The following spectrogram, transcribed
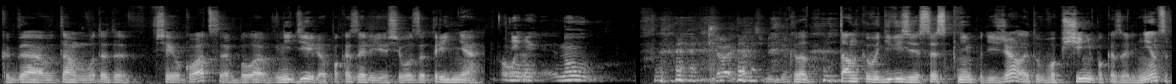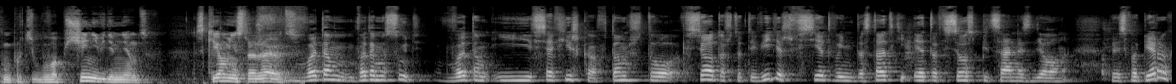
Когда там вот эта вся эвакуация была в неделю, а показали ее всего за три дня. Не, не, ну, Когда танковая дивизия СС к ним подъезжала, это вообще не показали. Немцев мы против вообще не видим немцев. С кем они сражаются? В этом, в этом и суть. В этом и вся фишка. В том, что все то, что ты видишь, все твои недостатки, это все специально сделано. То есть, во-первых,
